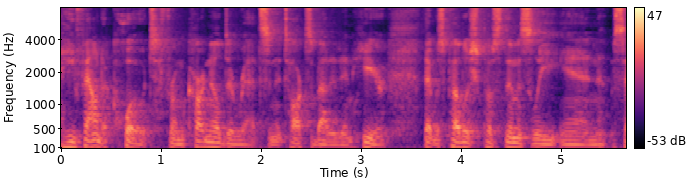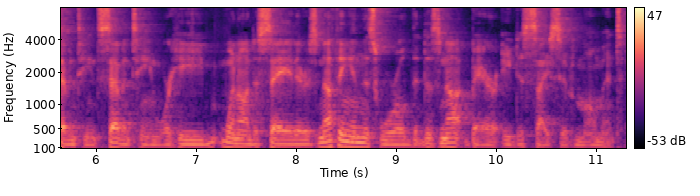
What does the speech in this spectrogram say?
he found a quote from Cardinal de Retz, and it talks about it in here, that was published posthumously in 1717, where he went on to say, There's nothing in this world that does not bear a decisive moment.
